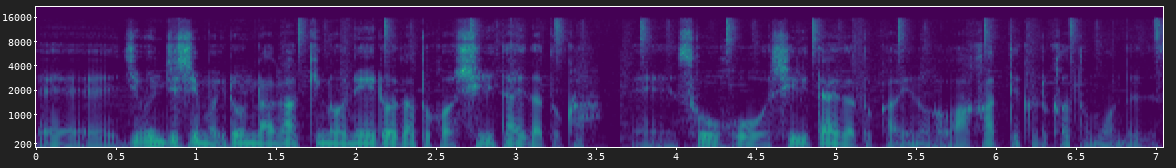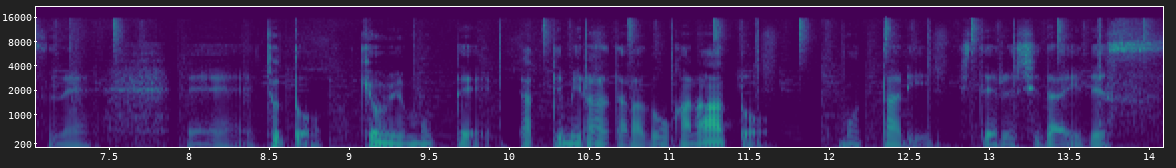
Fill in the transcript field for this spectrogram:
えー、自分自身もいろんな楽器の音色だとかを知りたいだとか、えー、双方を知りたいだとかいうのが分かってくるかと思うんでですね、えー、ちょっと興味を持ってやってみられたらどうかなと思ったりしてる次第です。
